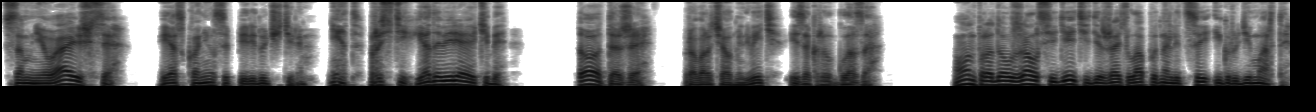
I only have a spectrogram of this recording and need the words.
«Сомневаешься?» Я склонился перед учителем. «Нет, прости, я доверяю тебе». «То-то же!» — проворчал медведь и закрыл глаза. Он продолжал сидеть и держать лапы на лице и груди Марты.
